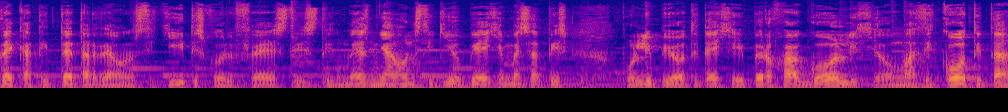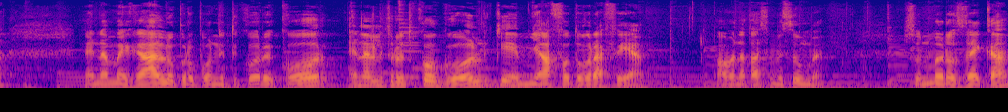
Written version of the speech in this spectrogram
14η αγωνιστική, τις κορυφαίες της στιγμές. Μια αγωνιστική η οποία είχε μέσα της πολλή ποιότητα, είχε υπέροχα γκολ, είχε ομαδικότητα, ένα μεγάλο προπονητικό ρεκόρ, ένα λυτρωτικό γκολ και μια φωτογραφία. Πάμε να τα θυμηθούμε. Στο νούμερο 10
